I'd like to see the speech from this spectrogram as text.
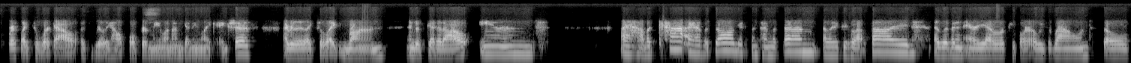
of course like to work out. It's really helpful for me when I'm getting like anxious. I really like to like run and just get it out. And I have a cat, I have a dog, I spend time with them. I like to go outside. I live in an area where people are always around. So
